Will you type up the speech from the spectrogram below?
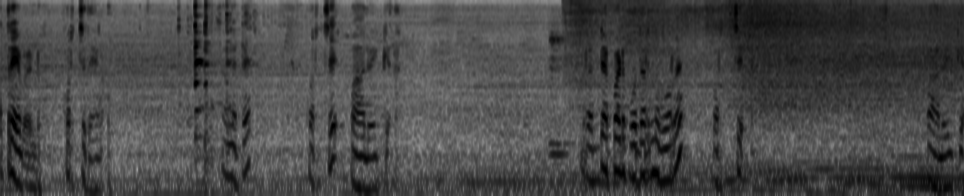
അത്രയേ വേണ്ടൂ. കുറച്ച് തേങ്ങ. എന്നിട്ട് കുറച്ച് പാലൊഴിക്കുക ബ്രെഡ് അപ്പാട് പുതർന്ന് പോറ്. കുറച്ച് പാലൊഴിക്കുക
